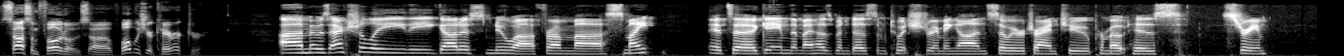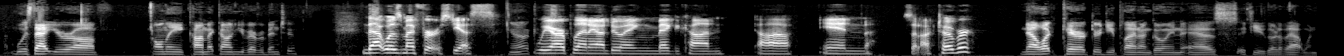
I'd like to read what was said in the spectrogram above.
saw some photos. Uh, what was your character? Um, it was actually the goddess Nu Wa from uh, Smite. It's a game that my husband does some Twitch streaming on, so we were trying to promote his stream. Was that your uh, only Comic Con you've ever been to? That was my first, yes. Okay. We are planning on doing MegaCon uh, in, is it October? Now, what character do you plan on going as if you go to that one?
